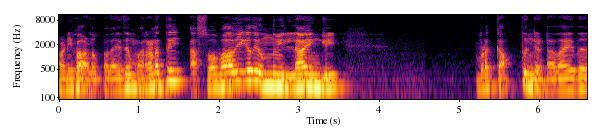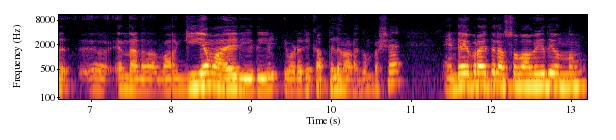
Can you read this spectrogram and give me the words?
പണിപാളും അതായത് മരണത്തിൽ അസ്വാഭാവികതയൊന്നുമില്ല എങ്കിൽ ഇവിടെ കത്തും കേട്ടോ. അതായത് എന്താണ് വർഗീയമായ രീതിയിൽ ഇവിടെ ഒരു കത്തിൽ നടക്കും. പക്ഷേ എന്റെ അഭിപ്രായത്തിൽ അസ്വാഭാവികതയൊന്നും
